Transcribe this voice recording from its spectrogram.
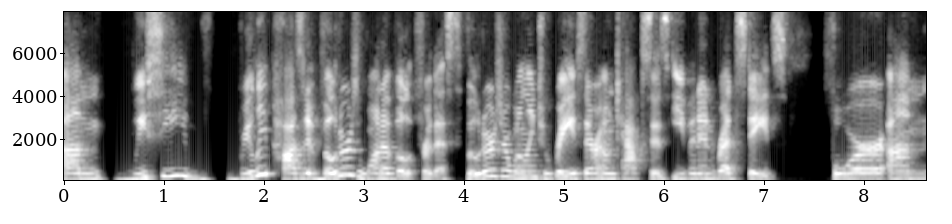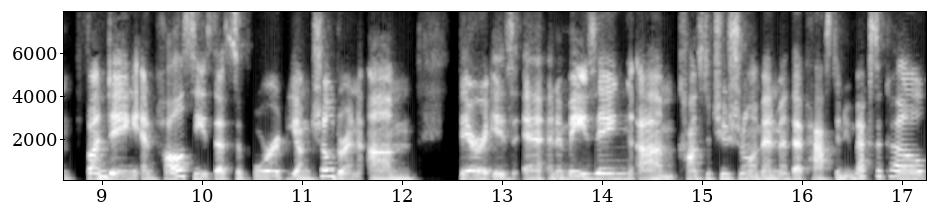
um, we see really positive voters want to vote for this. Voters are willing to raise their own taxes, even in red states, for um, funding and policies that support young children. Um, there is a, an amazing um, constitutional amendment that passed in New Mexico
